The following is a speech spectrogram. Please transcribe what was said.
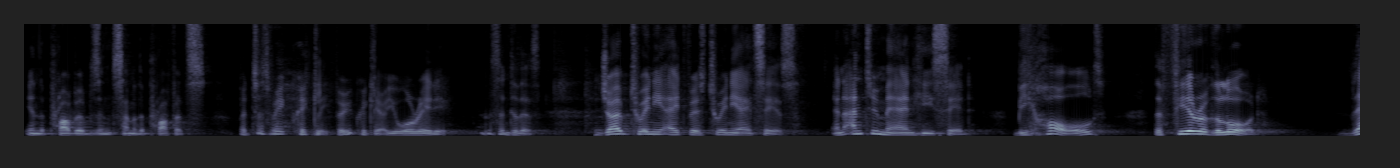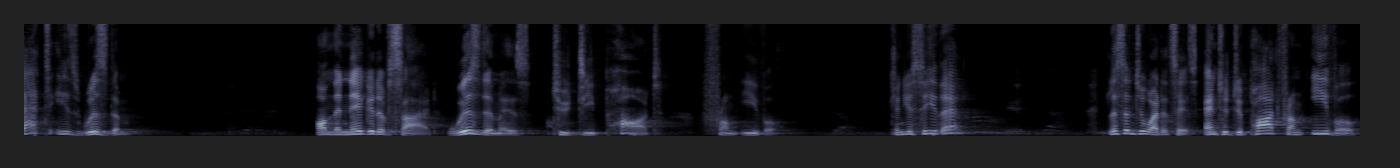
in the Proverbs, and some of the prophets. But just very quickly, very quickly, are you all ready? Listen to this. Job 28, verse 28 says, And unto man he said, Behold, the fear of the Lord, that is wisdom on the negative side, wisdom is to depart from evil. Can you see that? Listen to what it says. And to depart from evil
